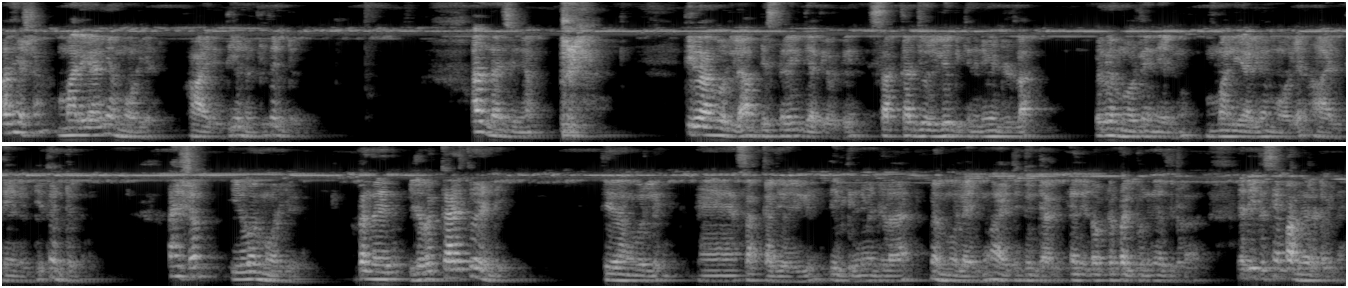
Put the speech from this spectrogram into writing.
അതിനുശേഷം മലയാളി മെമ്മോറിയൽ ആയിരത്തി എണ്ണൂറ്റി തൊണ്ണൂറ്റി അതെന്താണെന്ന് വെച്ച് കഴിഞ്ഞാൽ തിരുവിതാംകൂറിലെ അഭ്യസ്തര വിദ്യാർത്ഥികൾക്ക് സർക്കാർ ജോലി ലഭിക്കുന്നതിന് വേണ്ടിയുള്ള ഒരു മെമ്മോറിയൽ തന്നെയായിരുന്നു മലയാളി മെമ്മോറിയൽ ആയിരത്തി എണ്ണൂറ്റി തൊണ്ണൂറ്റി അതിനുശേഷം ഇഴവ മെമ്മോറിയൽ. അപ്പം എന്തായാലും ഇഴവക്കാർക്ക് വേണ്ടി തിരുവിതാംകൂറിൽ ഏഹ്, സർക്കാർ ജോലിയിൽ ലഭിക്കുന്നതിന് വേണ്ടിയുള്ള മെമ്മോറിയലായിരുന്നു ആയിരത്തി തൊണ്ണൂറ്റി ആറ് അതിൽ ഡോക്ടർ പൽപ്പുണ്ണി ചേർത്തിട്ടുള്ളത് ഞാൻ ഡീറ്റെയിൽസ് ഞാൻ പറഞ്ഞു തരട്ടെ പിന്നെ.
